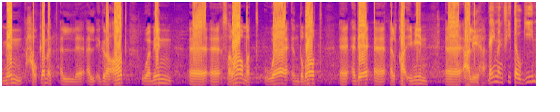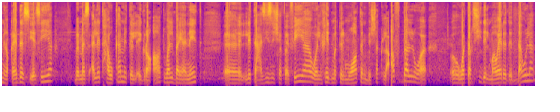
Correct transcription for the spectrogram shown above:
من حوكمة الإجراءات ومن صرامة وانضباط أداء القائمين عليها. دايما في توجيه من القيادة السياسية بمسألة حوكمة الإجراءات والبيانات لتعزيز الشفافية ولخدمة المواطن بشكل أفضل وترشيد الموارد الدولة.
